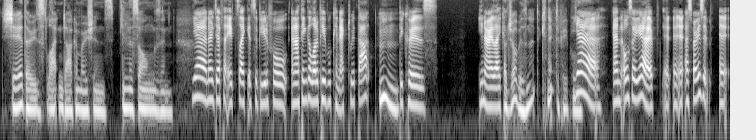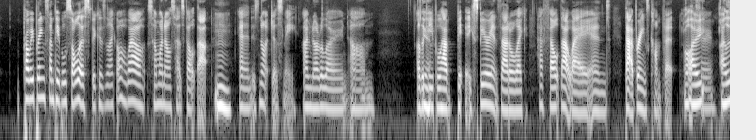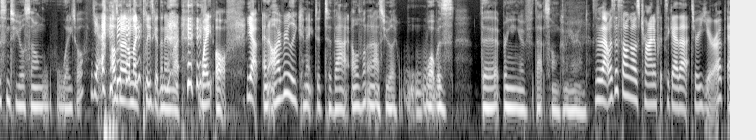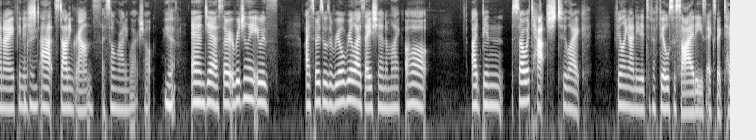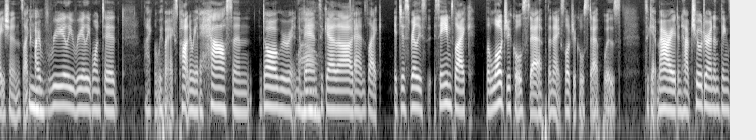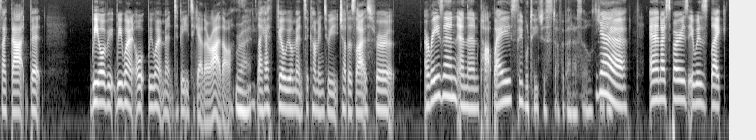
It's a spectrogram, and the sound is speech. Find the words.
share those light and dark emotions in the songs and yeah no definitely it's like it's a beautiful and i think a lot of people connect with that mm, because you know like our job, isn't it, to connect to people? yeah and also yeah it, it, i suppose it, it probably brings some people solace because like oh wow someone else has felt that Mm. and it's not just me i'm not alone um other Yeah. people have be- experienced that or like have felt that way and that brings comfort Well, I So- I listened to your song "Weight Off." yeah I was gonna, I'm like, please get the name right. Weight Off. yeah And I really connected to that. I was wanting to ask you, like, what was the bringing of that song coming around? So that was a song I was trying to put together through Europe, and I finished at Starting Grounds, a songwriting workshop. Yeah. And yeah, so originally it was, I suppose it was a real realization. I'm like, oh, I'd been so attached to like feeling I needed to fulfill society's expectations. Like I mm. really, really wanted, like with my ex partner, we had a house and a dog. We were in a Wow. band together, and like it just really s- seemed like the logical step. The next logical step was to get married and have children and things like that. But we all we weren't all, we weren't meant to be together either. Right. Like I feel we were meant to come into each other's lives for a reason and then part ways. People teach us stuff about ourselves. don't they? Yeah. And I suppose it was like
